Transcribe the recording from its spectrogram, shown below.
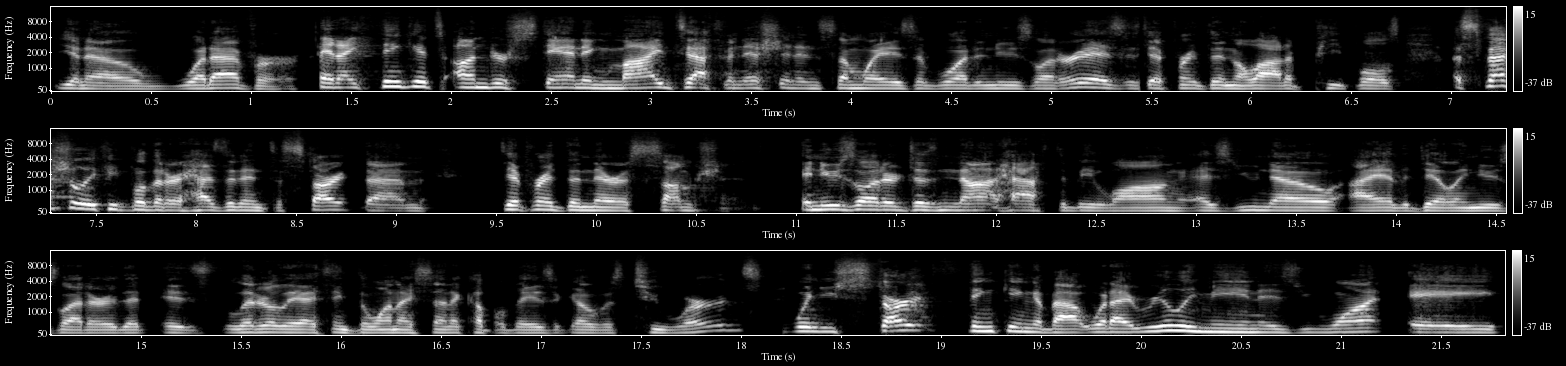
you know, whatever. And I think it's understanding my definition in some ways of what a newsletter is is different than a lot of people's, especially people that are hesitant to start them, different than their assumptions a newsletter does not have to be long. As you know, I have a daily newsletter that is literally, I think the one I sent a couple days ago was two words. When you start thinking about what I really mean is you want a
